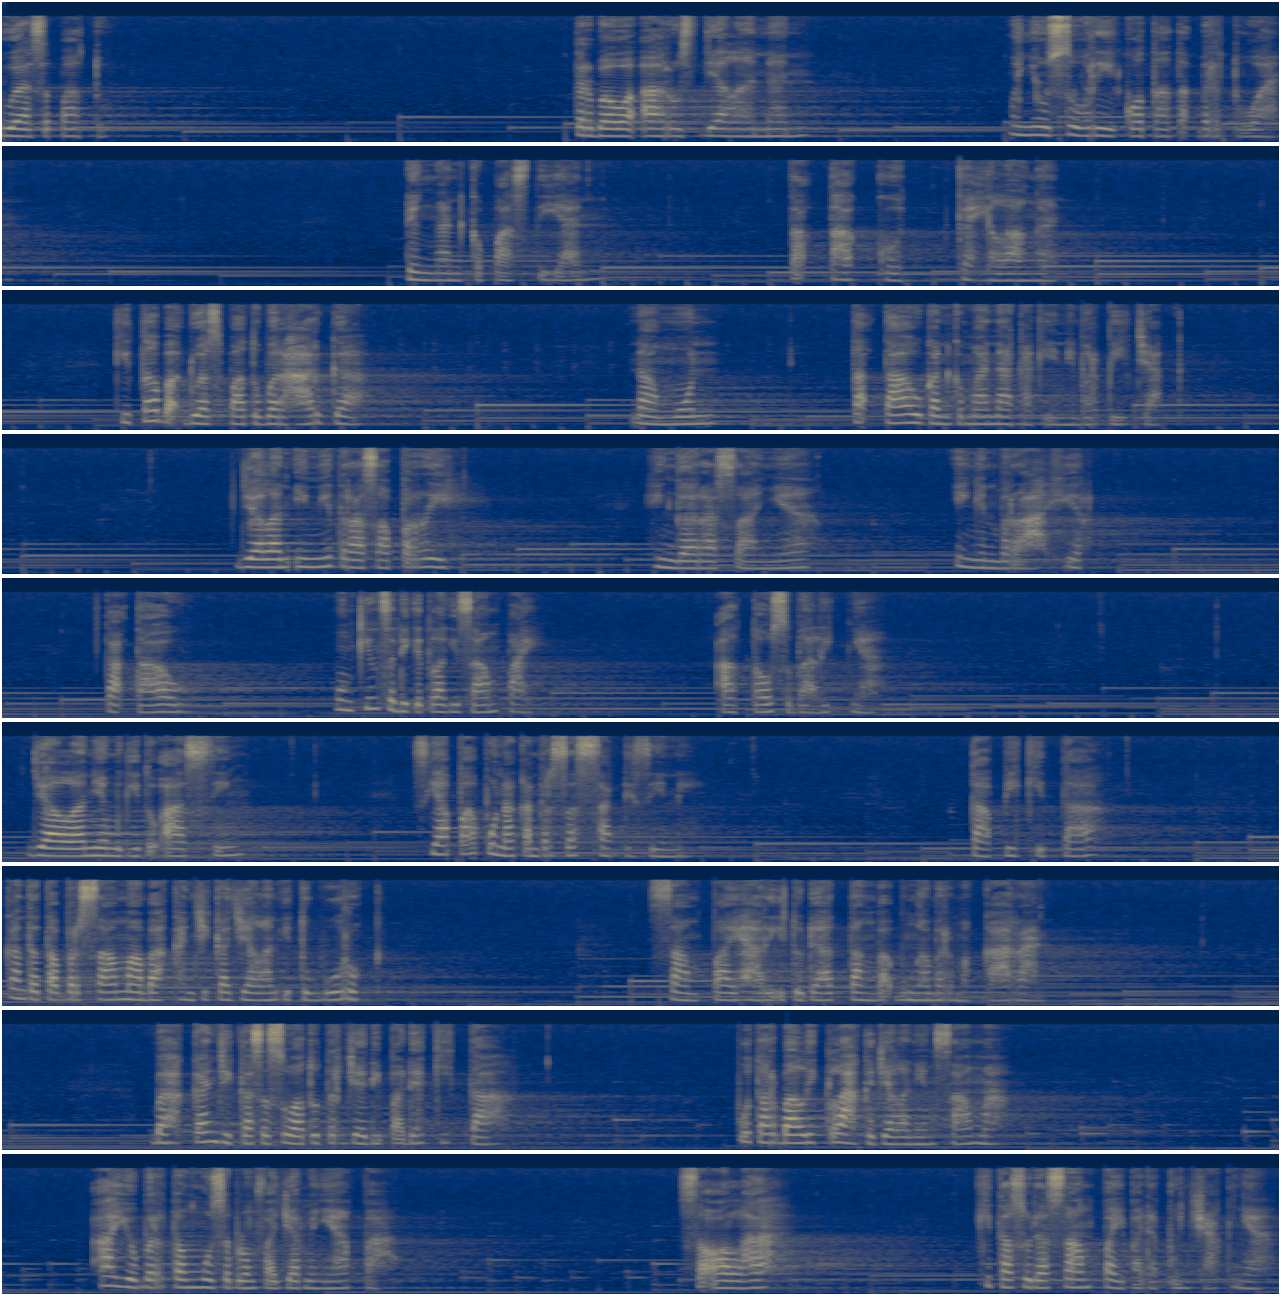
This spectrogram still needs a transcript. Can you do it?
Dua sepatu. Terbawa arus jalanan Menyusuri kota tak bertuan. Dengan kepastian Tak takut kehilangan. Kita bak dua sepatu berharga. Namun Tak tahu kan ke mana kaki ini berpijak Jalan ini terasa perih hingga rasanya ingin berakhir. Tak tahu, mungkin sedikit lagi sampai, atau sebaliknya. Jalan yang begitu asing, siapa pun akan tersesat di sini. Tapi kita kan tetap bersama, bahkan jika jalan itu buruk sampai hari itu datang bak bunga bermekaran. Bahkan jika sesuatu terjadi pada kita, putar baliklah ke jalan yang sama. Ayo bertemu sebelum fajar menyapa. Seolah kita sudah sampai pada puncaknya.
